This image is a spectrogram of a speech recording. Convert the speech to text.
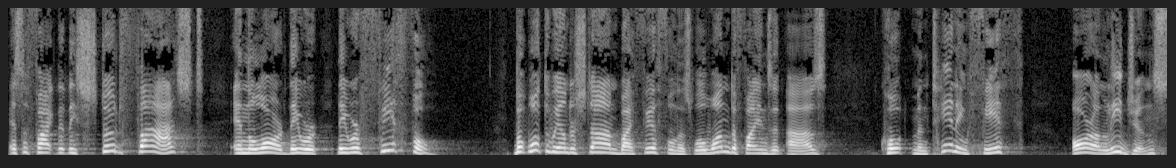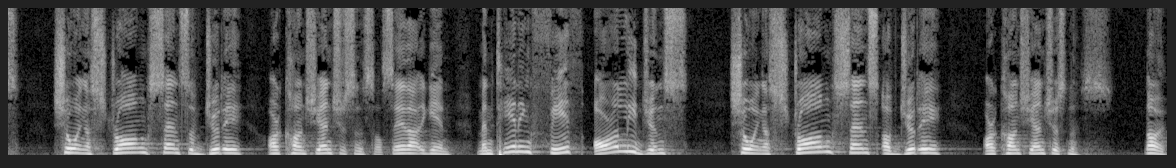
Is the fact that they stood fast in the Lord. They were, they were faithful. But what do we understand by faithfulness? Well, one defines it as, quote, maintaining faith or allegiance, showing a strong sense of duty or conscientiousness. I'll say that again. Maintaining faith or allegiance, showing a strong sense of duty or conscientiousness. Now,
